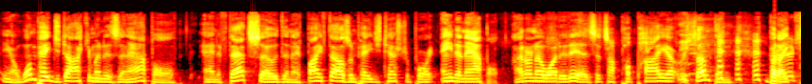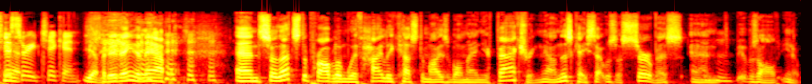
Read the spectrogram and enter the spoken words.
you know, one page document is an apple. And if that's so, then a 5,000 page test report ain't an apple. I don't know what it is. It's a papaya or something, but I can't. Rotisserie chicken. Yeah, but it ain't an apple. and so that's the problem with highly customizable manufacturing. Now, in this case, that was a service and it was all, you know,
